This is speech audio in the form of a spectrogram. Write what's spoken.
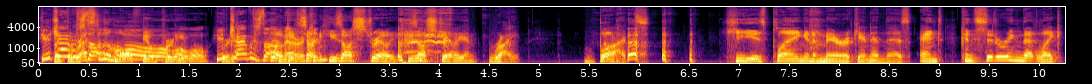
Hugh But the rest not, of them whoa, all feel whoa, pretty. Whoa, whoa. Hugh pretty- Jackman's not okay, American. Sorry, he's Australian. He's Australian, right? But he is playing an American in this, and considering that like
